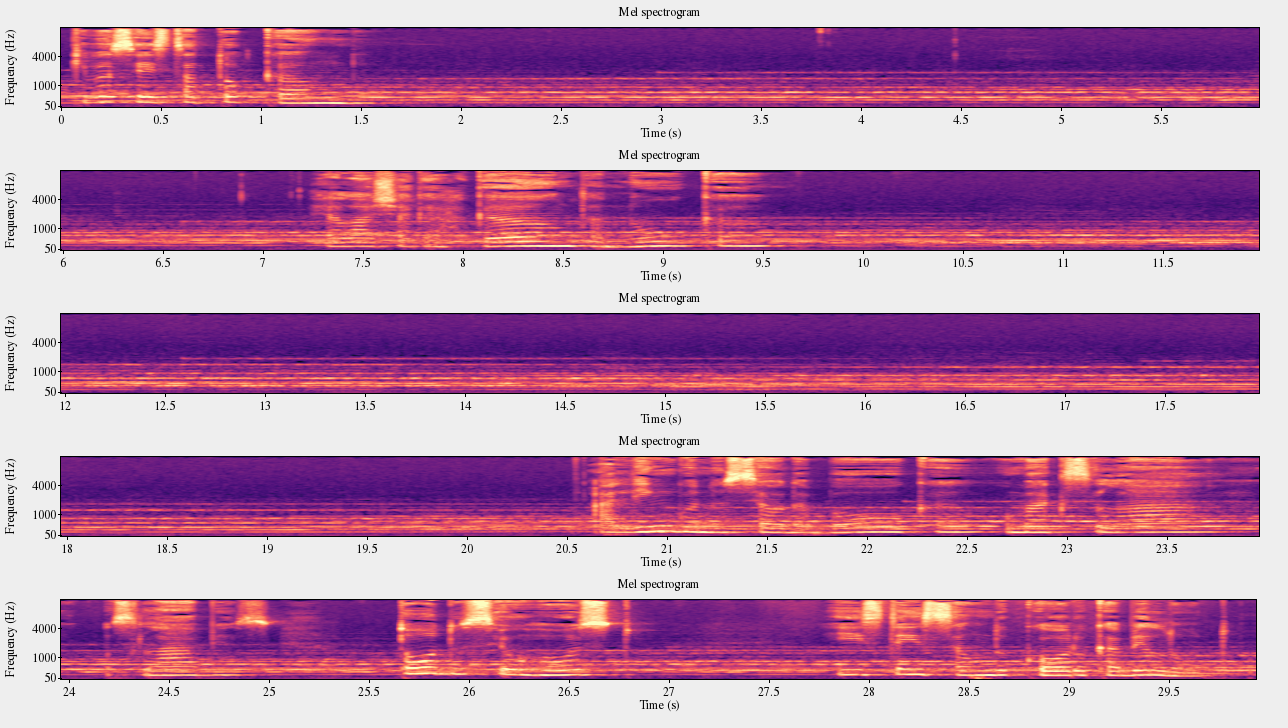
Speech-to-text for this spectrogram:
que você está tocando. Relaxa a garganta, a nuca. A língua no céu da boca, o maxilar, os lábios, todo o seu rosto e extensão do couro cabeludo.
